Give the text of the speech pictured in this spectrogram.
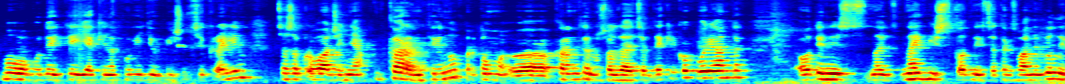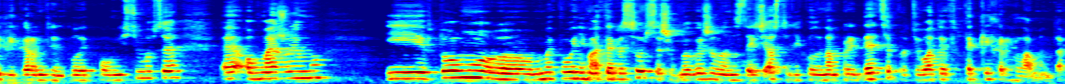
мова буде йти, як і на ковіді в більшості країн. Це запровадження карантину. Притом е, карантин розглядається в декількох варіантах. Один із найбільш складних це так званий великий карантин, коли повністю ми все е, обмежуємо. І в тому е, ми повинні мати ресурси, щоб ми вижили на цей час, тоді коли нам прийдеться працювати в таких регламентах.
